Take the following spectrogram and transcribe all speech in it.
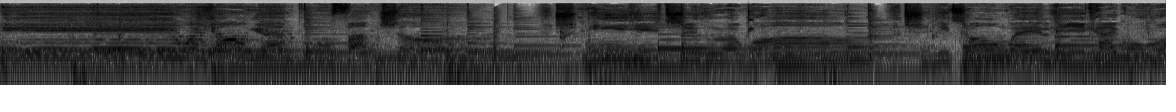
你，我永远不放手。是你医治了我，是你从未离开过我。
